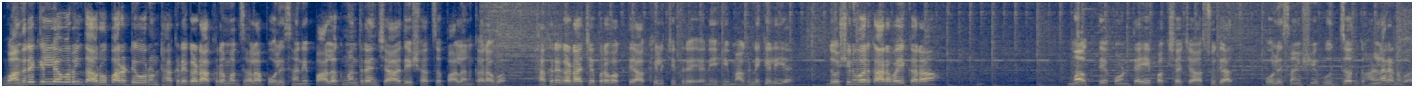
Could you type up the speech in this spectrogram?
वांद्रे किल्ल्यावरील दारू पार्टीवरून ठाकरेगड आक्रमक झाला. पोलिसांनी पालकमंत्र्यांच्या आदेशाचं पालन करावं. ठाकरेगडाचे प्रवक्ते अखिल चित्रे यांनी ही मागणी केली आहे. दोषींवर कारवाई करा. मग ते कोणत्याही पक्षाचे असू द्यात. पोलिसांशी हुज्जत घालणाऱ्यांवर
